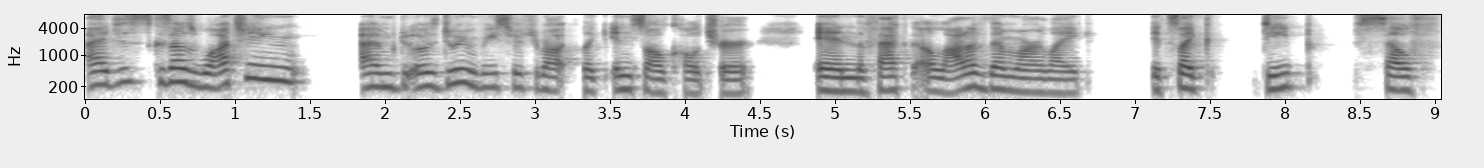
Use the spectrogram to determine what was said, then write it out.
I just because I was watching, I'm I was doing research about like incel culture, and the fact that a lot of them are like, it's like deep self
